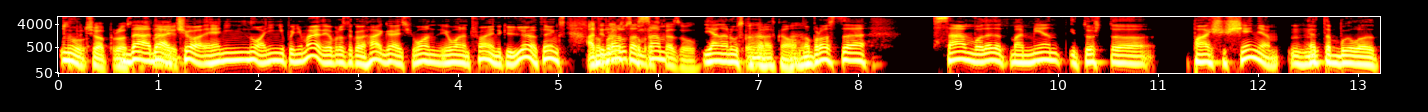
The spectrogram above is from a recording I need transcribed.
Ну, типа, что, просто Да, смотреть. да, что. И они, ну, они не понимают. Я просто такой, hi, guys, you want, you want to try? Они такие, yeah, thanks. А Но ты на русском сам... рассказывал? Я на русском ага, рассказывал. Ага. Но просто сам вот этот момент и то, что по ощущениям, угу. это было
